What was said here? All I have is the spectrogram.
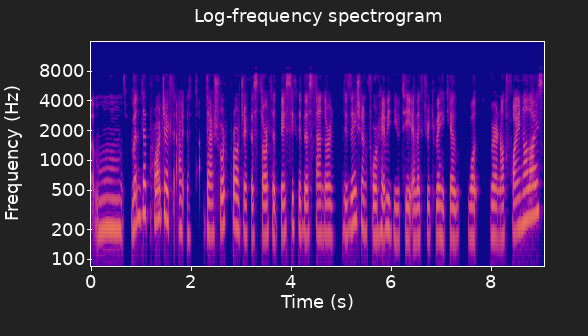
um, when the project, uh, the Assured project started, basically the standardization for heavy-duty electric vehicle were not finalized,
